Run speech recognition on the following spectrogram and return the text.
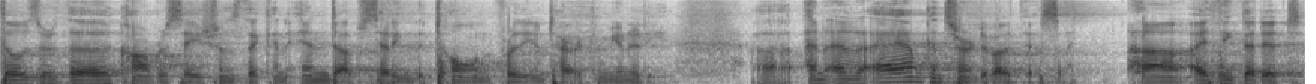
those are the conversations that can end up setting the tone for the entire community. Uh, and, and I am concerned about this. Uh, I think that it,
